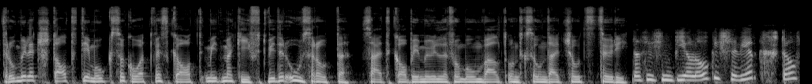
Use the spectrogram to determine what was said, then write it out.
Darum will die Stadt die Mucke so gut wie es geht mit einem Gift wieder ausrotten, sagt Gabi Müller vom Umwelt- und Gesundheitsschutz Zürich. Das ist ein biologischer Wirkstoff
